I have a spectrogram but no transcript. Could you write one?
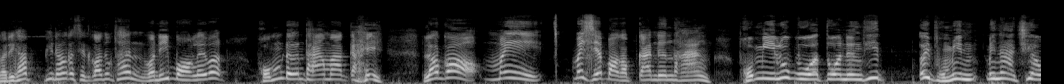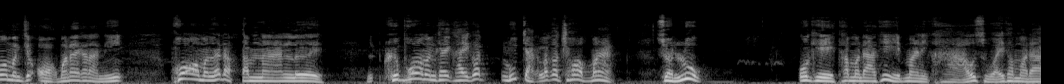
สวัสดีครับ พี่น้องเกษตรกรทุกท่าน วันนี้บอกเลยว่า ผมเดินทางมาไกล แล้วก็ไม่ไม่เสียเปล่ากับการเดินทาง ผมมีลูกวัวตัวหนึ่งที่ เอ้ย ผมไม่ไม่น่าเชื่อว่ามันจะออกมาได้ขนาดนี้ พ่อมันระดับตำนานเลย คือพ่อมันใครๆก็รู้จักแล้วก็ชอบมาก ส่วนลูก โอเค ธรรมดาที่เห็นมานี่ขาวสวยธรรมดา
